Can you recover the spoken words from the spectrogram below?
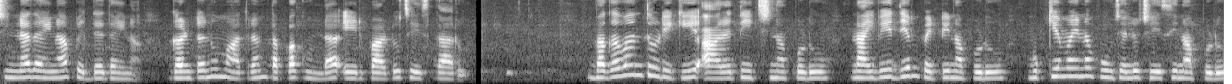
చిన్నదైనా పెద్దదైనా గంటను మాత్రం తప్పకుండా ఏర్పాటు చేస్తారు. భగవంతుడికి ఆరతి ఇచ్చినప్పుడు నైవేద్యం పెట్టినప్పుడు ముఖ్యమైన పూజలు చేసినప్పుడు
